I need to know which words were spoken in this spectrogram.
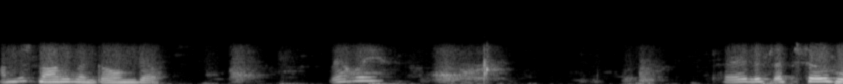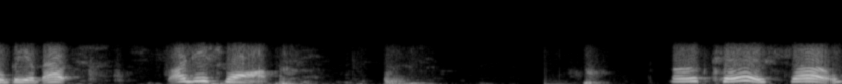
I'm just not even going to. Really? Okay, this episode will be about Soggy Swamp. Okay, so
